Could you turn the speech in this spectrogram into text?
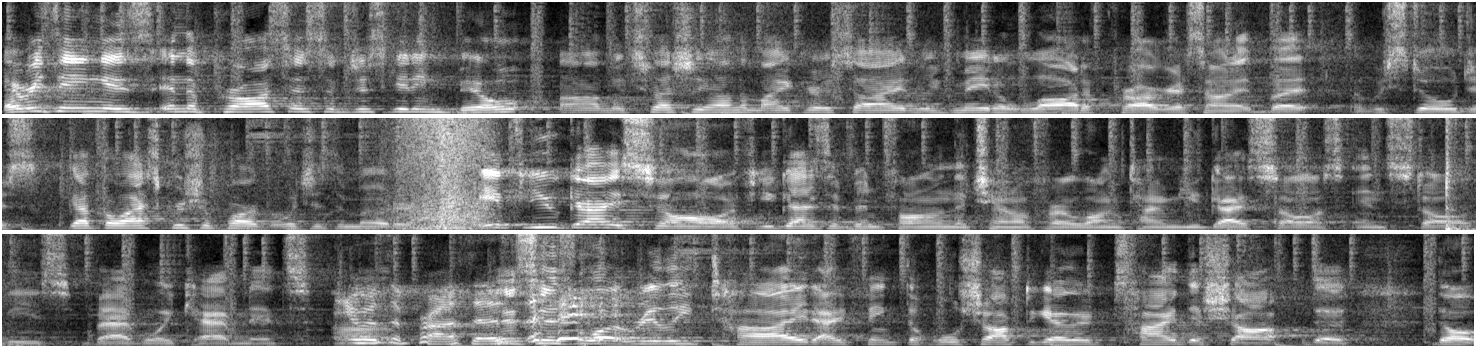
Everything is in the process of just getting built, um, especially on the micro side. We've made a lot of progress on it, but we still just got the last crucial part, which is the motor. If you guys saw, if you guys have been following the channel for a long time, you guys saw us install these bad boy cabinets. It was a um, process. this is what really tied, I think, the whole shop together, tied the shop, the the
